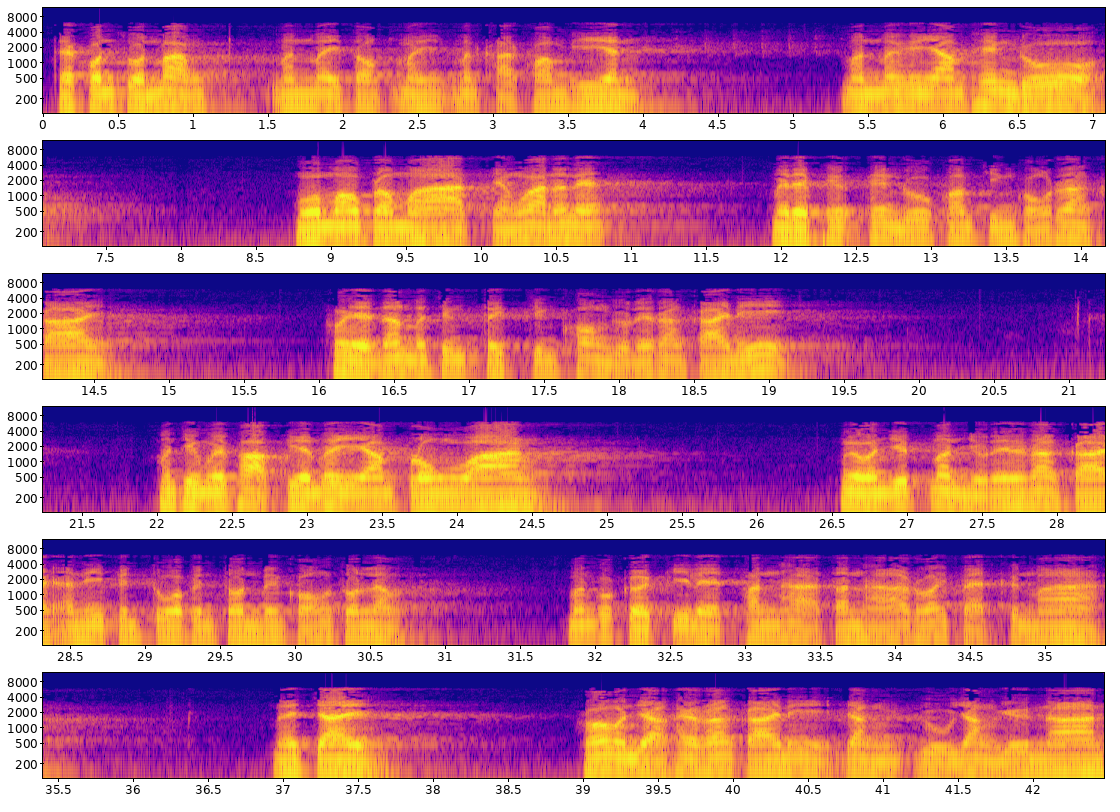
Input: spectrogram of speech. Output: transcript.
แต่คนส่วนมากมันไม่ต้องไม่มันขาดความเพียร มันไม่พยายามเพ่งดู มัวเมาประมาทอย่างว่านั่นแหละ ไม่ได้เพ่งดูความจริงของร่างกาย เพราะเหตุนั้นมันจึงติดจึงคล้องอยู่ในร่างกายนี้ มันจึงไม่ภาคเพียรพยายามปรงวาง เมื่อมันยึดมั่นอยู่ในร่างกาย อันนี้เป็นตัวเป็นตนเป็นของตนแล้ว มันก็เกิดกิเลสพันห้าตัณหาร้อยแปดขึ้นมา ในใจ เพราะมันอยากให้ร่างกายนี้ยั่งอยู่ยั่งยืนนาน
